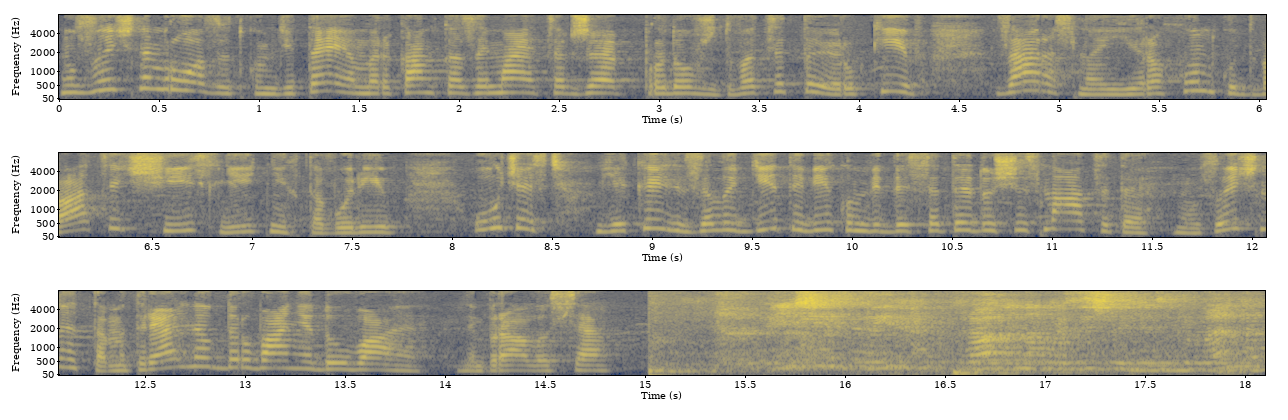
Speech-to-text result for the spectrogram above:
Музичним розвитком дітей американка займається вже впродовж 20 років. Зараз на її рахунку 26 літніх таборів, участь в яких взяли діти віком від 10 до 16. Музичне та матеріальне обдарування до уваги не бралося. Більшість з них грали на музичних інструментах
